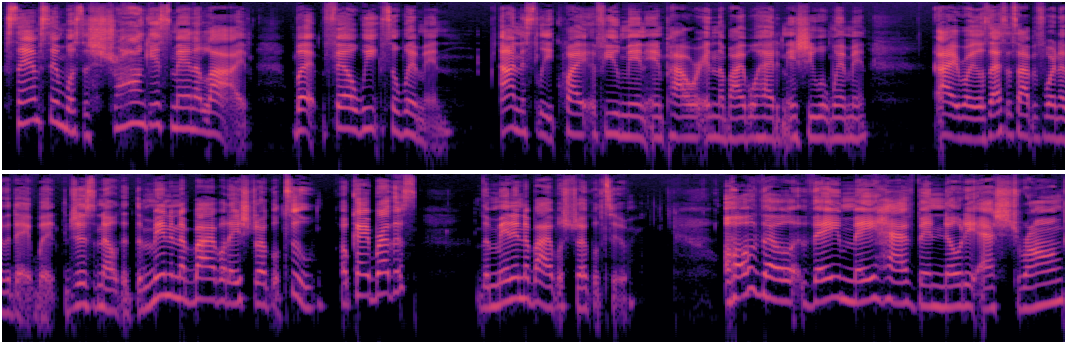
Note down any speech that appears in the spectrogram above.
Samson was the strongest man alive, but fell weak to women. Honestly, quite a few men in power in the Bible had an issue with women. All right, Royals, that's a topic for another day, but just know that the men in the Bible, they struggle too. Okay, brothers? The men in the Bible struggle too. Although they may have been noted as strong,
